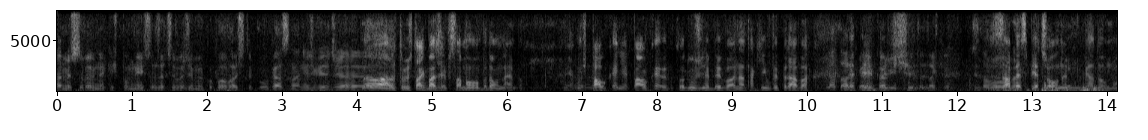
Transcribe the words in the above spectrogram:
Tam jeszcze pewnie jakieś pomniejsze rzeczy będziemy kupować, typu gaz na niedźwiedzie. No ale to już tak bardziej w samoobronę. Bo jakąś E. pałkę, nie pałkę, to różnie bywa na takich wyprawach. Latarkę, lepiej rękawiczki być to takie podstawowe. Zabezpieczonym, wiadomo.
